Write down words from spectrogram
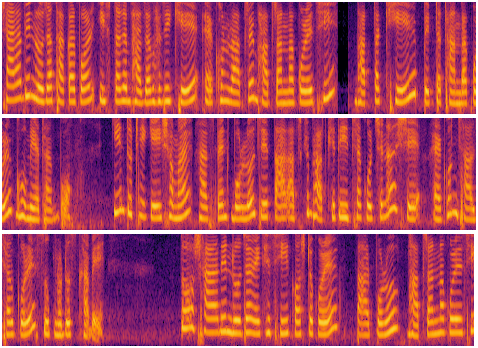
সারাদিন রোজা থাকার পর ইফতারে ভাজাভাজি খেয়ে এখন রাত্রে ভাত রান্না করেছি। ভাতটা খেয়ে পেটটা ঠান্ডা করে ঘুমিয়ে থাকব। কিন্তু ঠিক এই সময় হাজব্যান্ড বলল যে, তার আজকে ভাত খেতে ইচ্ছা করছে না, সে এখন ঝাল ঝাল করে স্যুপ নুডলস খাবে। তো সারাদিন রোজা রেখেছি কষ্ট করে, তারপরও ভাত রান্না করেছি।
